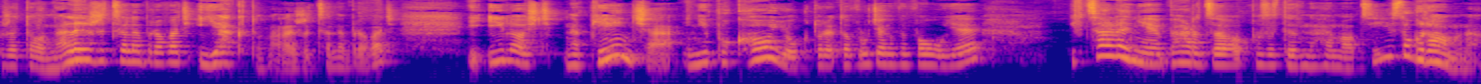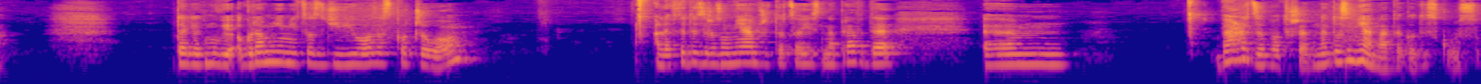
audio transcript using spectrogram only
że to należy celebrować i jak to należy celebrować. I ilość napięcia i niepokoju, które to w ludziach wywołuje, i wcale nie bardzo pozytywnych emocji, jest ogromna. Tak jak mówię, ogromnie mnie to zdziwiło, zaskoczyło, ale wtedy zrozumiałam, że to, co jest naprawdę um, bardzo potrzebne, to zmiana tego dyskursu.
